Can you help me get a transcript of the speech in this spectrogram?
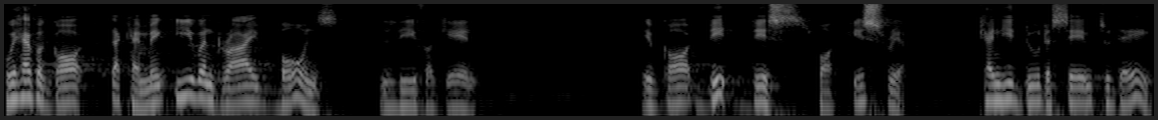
We have a God that can make even dry bones live again. If God did this for Israel, can He do the same today?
